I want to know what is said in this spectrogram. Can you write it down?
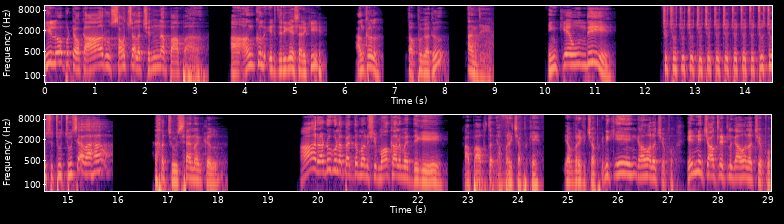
ఈ లోపట ఒక ఆరు సంవత్సరాల చిన్న పాప ఆ అంకుల్ ఇటు తిరిగేసరికి అంకుల్ తప్పు కాదు అంది ఇంకేముంది చూసావా చూశాను అంకుల్ ఆ రడుగుల పెద్ద మనిషి మోకాల మీద దిగి ఆ పాపతో ఎవరికి చెప్పకే ఎవరికి చెప్పు. నీకేం కావాలో చెప్పు. ఎన్ని చాక్లెట్లు కావాలో చెప్పు.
